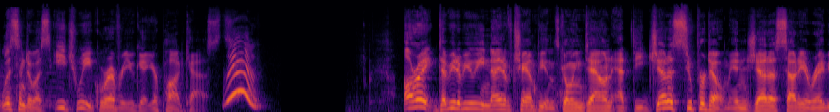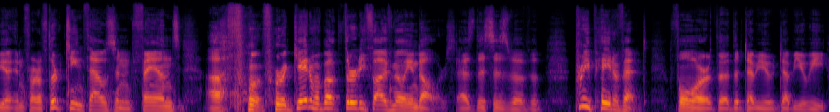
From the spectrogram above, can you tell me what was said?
Listen to us each week wherever you get your podcasts. Woo! All right, WWE Night of Champions going down at the Jeddah Superdome in Jeddah, Saudi Arabia, in front of 13,000 fans uh, for, for a gain of about $35 million, as this is a, a prepaid event for the, the WWE.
